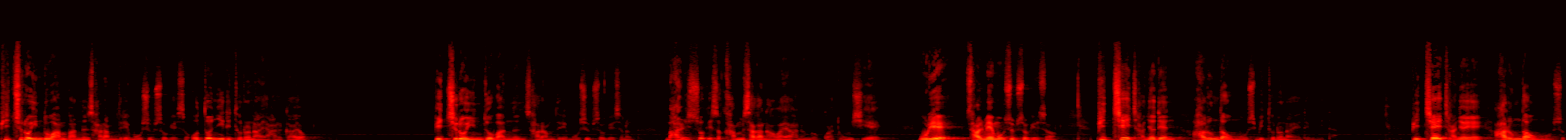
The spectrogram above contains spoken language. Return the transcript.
빛으로 인도함 받는 사람들의 모습 속에서 어떤 일이 드러나야 할까요? 빛으로 인도받는 사람들의 모습 속에서는 말 속에서 감사가 나와야 하는 것과 동시에 우리의 삶의 모습 속에서 빛의 자녀된 아름다운 모습이 드러나야 됩니다. 빛의 자녀의 아름다운 모습.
